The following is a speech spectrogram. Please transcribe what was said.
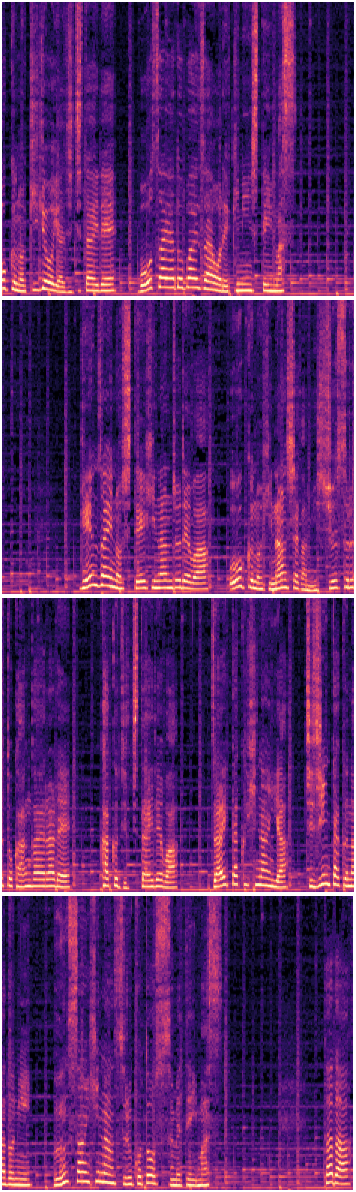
多くの企業や自治体で防災アドバイザーを歴任しています。現在の指定避難所では多くの避難者が密集すると考えられ各自治体では在宅避難や知人宅などに分散避難することを進めていますただ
